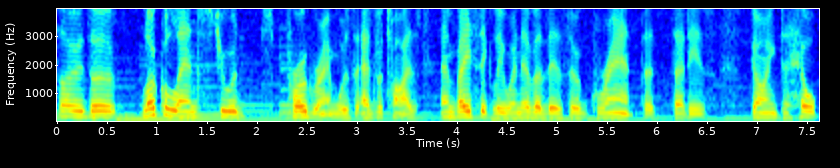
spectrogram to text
So the local land stewards program was advertised and basically whenever there's a grant that, that is going to help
